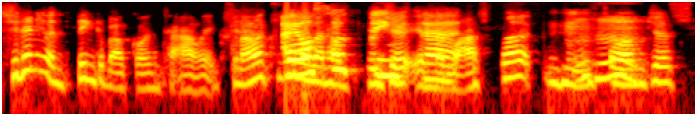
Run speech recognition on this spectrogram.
she didn't even think about going to Alex, and Alex is I the one that also helped Bridget think in the last book. Mhm. Mhm. So I'm just,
